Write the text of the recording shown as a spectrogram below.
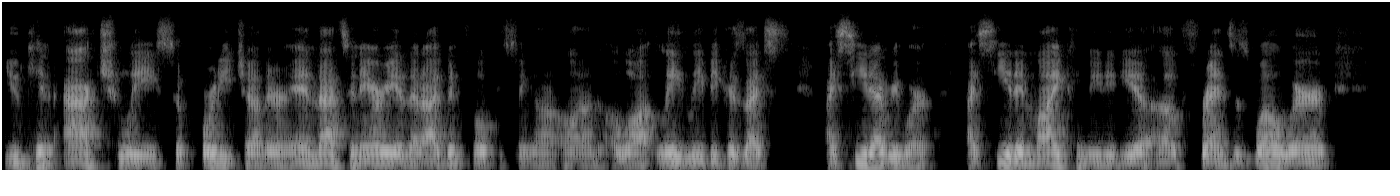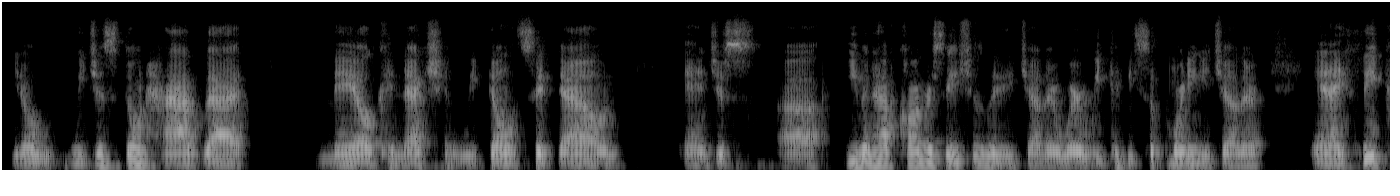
you can actually support each other, and that's an area that I've been focusing on, on a lot lately because I I see it everywhere. I see it in my community of friends as well, where you know we just don't have that male connection. We don't sit down and just uh, even have conversations with each other where we could be supporting mm-hmm. each other. And I think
